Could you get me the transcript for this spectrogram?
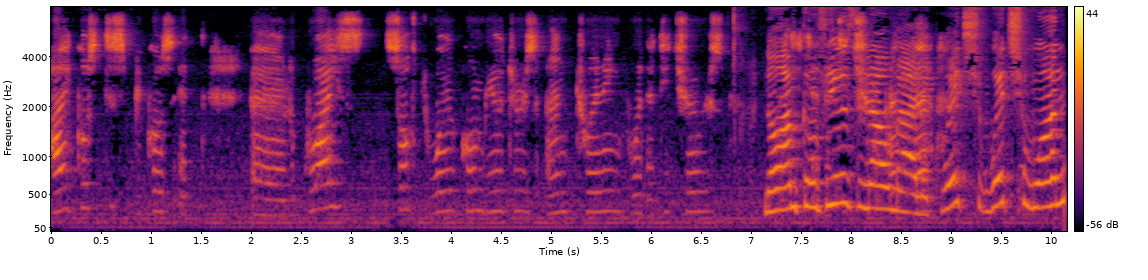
high costs because it uh, requires software, computers, and training for the teachers. No, I'm confused now, Malik. Which which one?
